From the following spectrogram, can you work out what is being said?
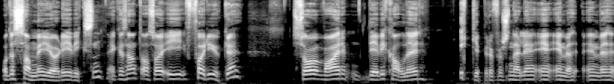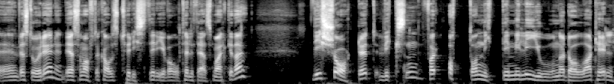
Og det samme gjør de i Vixen. ikke sant? Altså I forrige uke så var det vi kaller ikke-profesjonelle investorer, det som ofte kalles turister i volatilitetsmarkedet, de shortet Vixen for 98 millioner dollar til.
